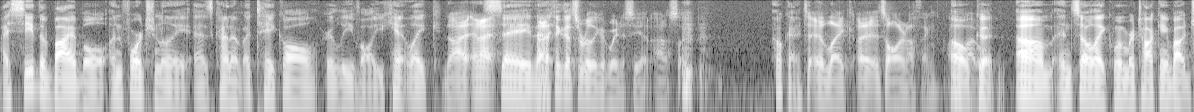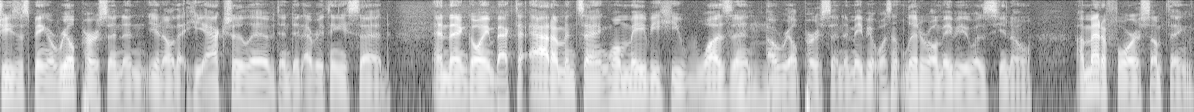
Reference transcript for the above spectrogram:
I see the Bible, unfortunately, as kind of a take all or leave all. You can't like No, I, and I say that. I think that's a really good way to see it, honestly. okay. to, uh, like uh, it's all or nothing. Oh, good. Um, and so like when we're talking about Jesus being a real person and you know that he actually lived and did everything he said, and then going back to Adam and saying, well, maybe he wasn't Mhm. a real person and maybe it wasn't literal, maybe it was you know a metaphor or something.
